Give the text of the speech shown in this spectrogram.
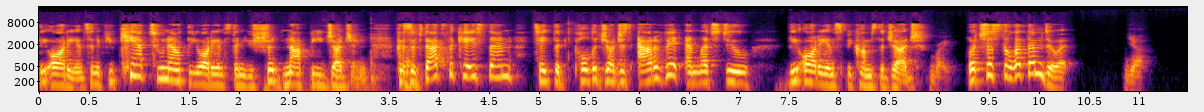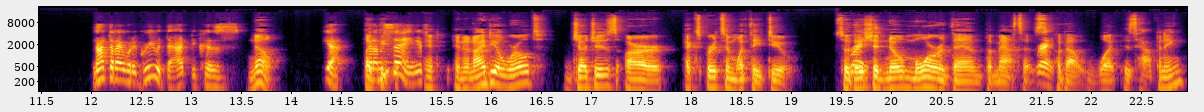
the audience, and if you can't tune out the audience, then you should not be judging. Because if that's the case, then take the pull the judges out of it, and let's do the audience becomes the judge. Right. Let's just let them do it. Yeah. Not that I would agree with that, because No. yeah, but I'm the- saying if in, in an ideal world, judges are experts in what they do. So they should know more than the masses Right. about what is happening.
